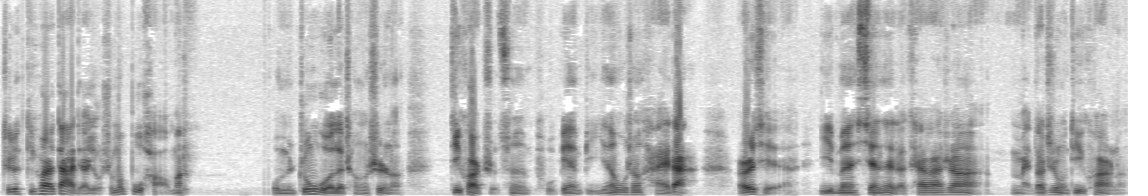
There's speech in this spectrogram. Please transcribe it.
这个地块大点有什么不好吗？我们中国的城市呢，地块尺寸普遍比盐湖城还大，而且一般现在的开发商啊，买到这种地块呢，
